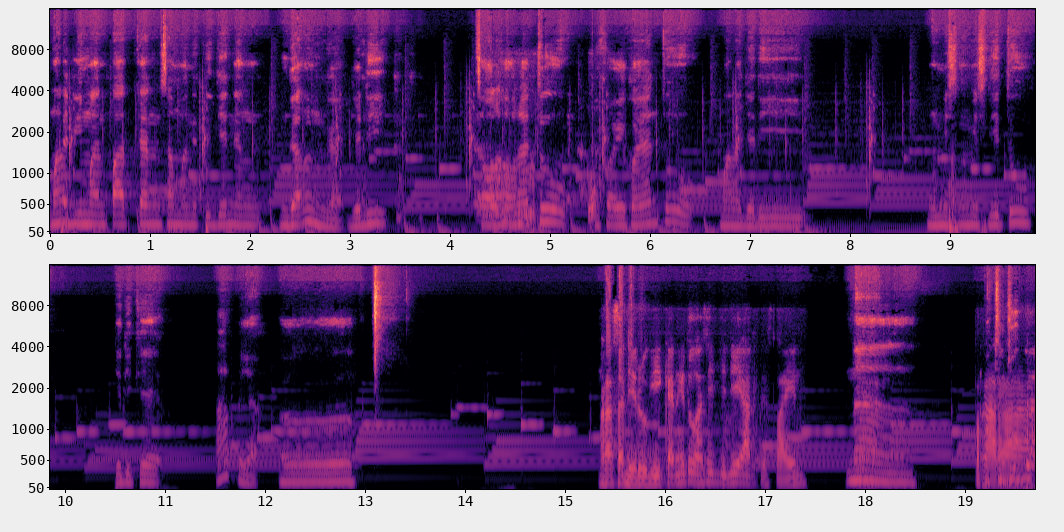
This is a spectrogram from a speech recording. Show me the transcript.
malah dimanfaatkan sama netizen yang enggak enggak. Jadi seolah-olah tuh iko-ikoyan tuh malah jadi ngemis-ngemis gitu. Jadi kayak apa ya eh merasa dirugikan itu nggak sih? Jadi artis lain? Nah perkara itu juga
